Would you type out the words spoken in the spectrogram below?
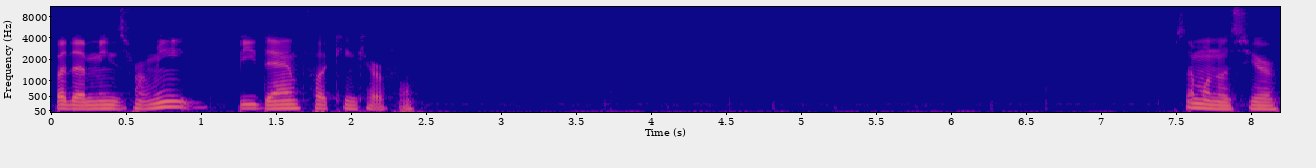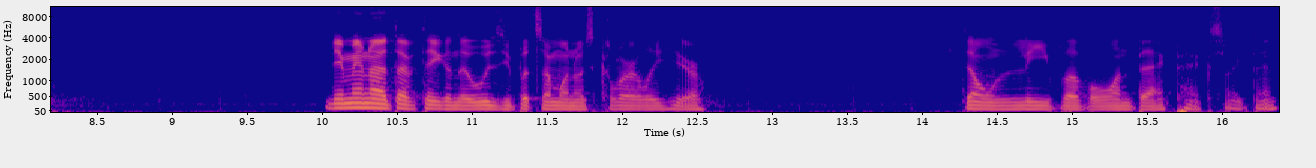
What that means for me, be damn fucking careful. Someone was here. They may not have taken the Uzi, but someone was clearly here. Don't leave level 1 backpacks like that.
